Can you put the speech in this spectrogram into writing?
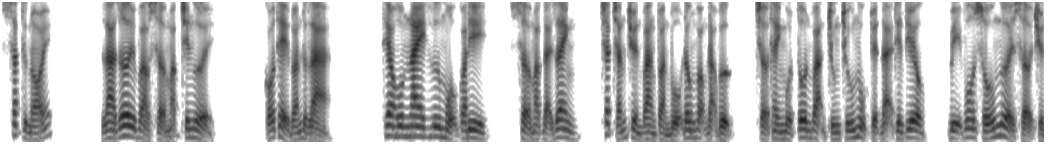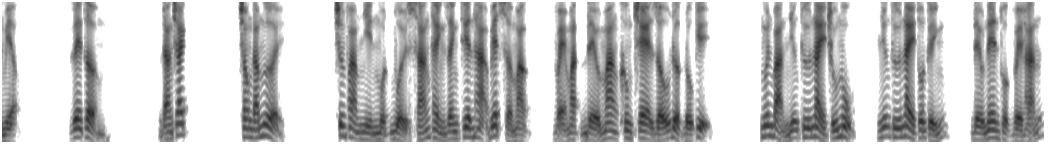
S ắ c thực nói, là rơi vào sở mặc trên người. Có thể đoán được là, theo hôm nay hư mộ qua đi, sở mặc đại danh, chắc chắn truyền vang toàn bộ đông vọng đạo vực, trở thành một tôn vạn chúng chú mục tuyệt đại thiên tiêu, bị vô số người sở truyền miệng. Ghê tởm. Đáng trách. Trong đám người, trương phàm nhìn một buổi sáng thành danh thiên hạ biết sở mặc, vẻ mặt đều mang không che giấu được đố kỵ. Nguyên bản những thứ này chú mục những thứ này tôn kính đều nên thuộc về hắn.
